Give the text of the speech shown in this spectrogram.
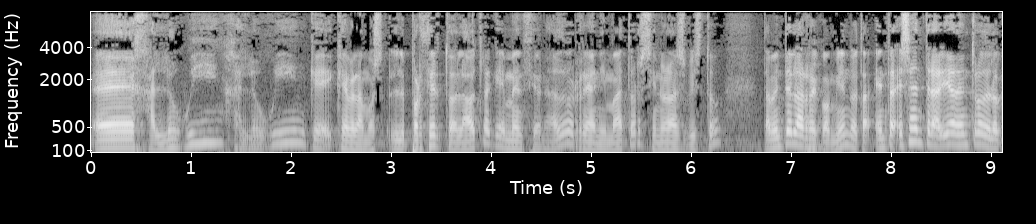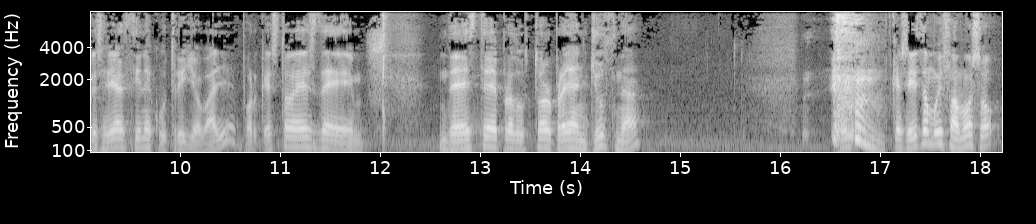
eh, Halloween, Halloween, ¿qué, qué hablamos? Por cierto, la otra que he mencionado, Reanimator, si no la has visto, también te la recomiendo. Entra- esa entraría dentro de lo que sería el cine cutrillo, ¿vale? Porque esto es de, de este productor, Brian Yuzna, que se hizo muy famoso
